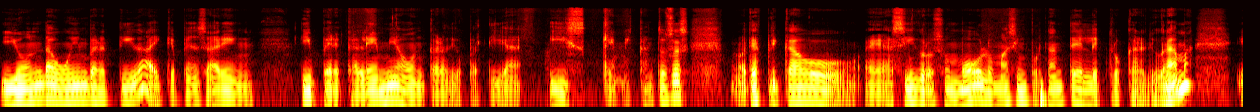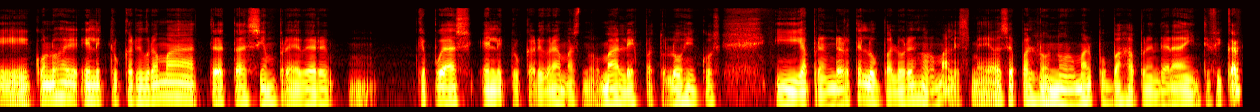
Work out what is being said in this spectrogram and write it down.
y onda U invertida, hay que pensar en hipercalemia o en cardiopatía isquémica. Entonces, bueno, te he explicado eh, así, grosso modo, lo más importante del electrocardiograma. Eh, con los electrocardiogramas trata siempre de ver que puedas electrocardiogramas normales, patológicos y aprenderte los valores normales. Media vez sepas lo normal, pues vas a aprender a identificar.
